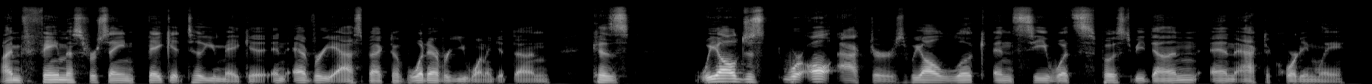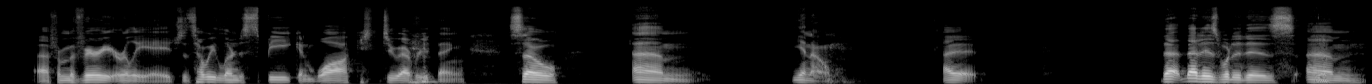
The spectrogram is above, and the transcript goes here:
I'm famous for saying fake it till you make it in every aspect of whatever you want to get done. Because we all just, we're all actors. We all look and see what's supposed to be done and act accordingly uh, from a very early age. That's how we learn to speak and walk and do everything. so, um, you know, I that that is what it is. Yeah. Um,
